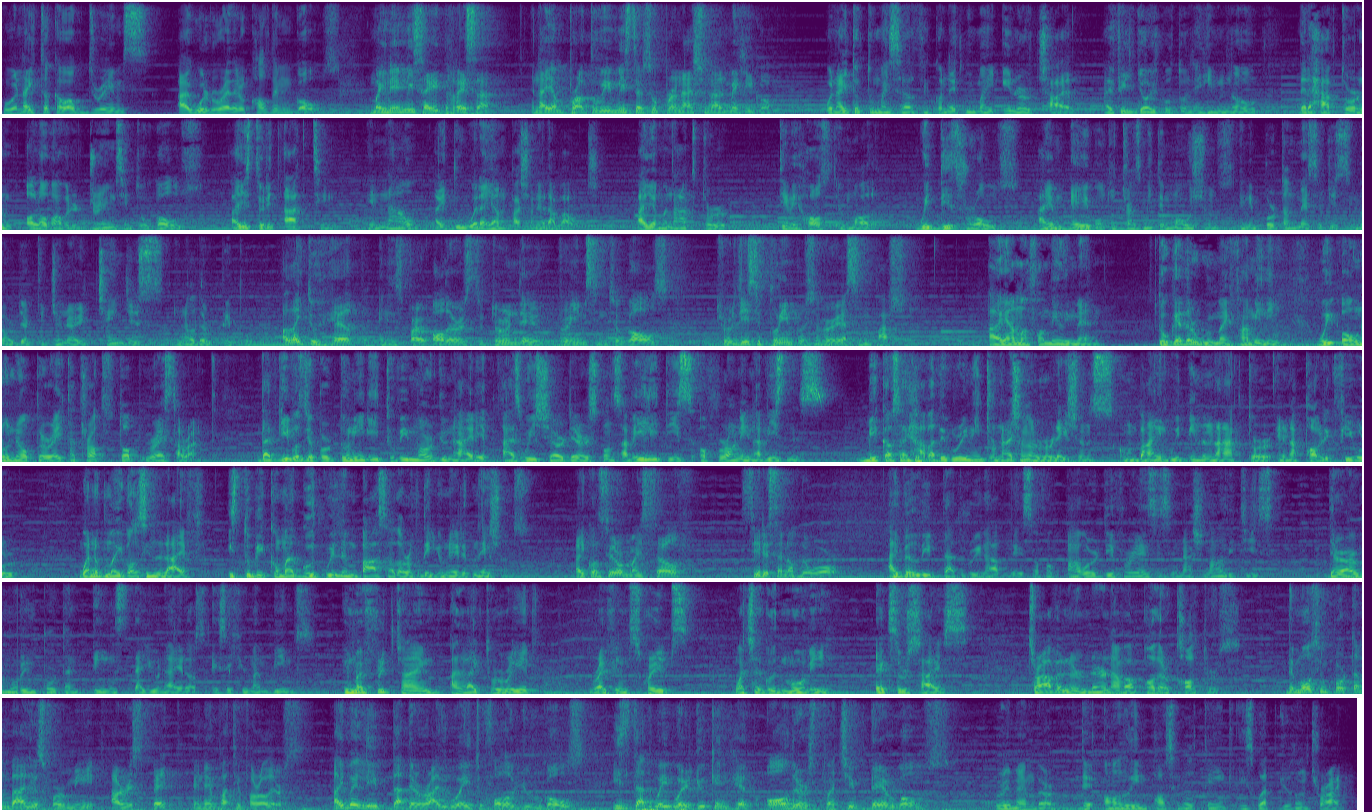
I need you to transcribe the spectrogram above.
When I talk about dreams, I would rather call them goals. My name is Zait Reza, and I am proud to be Mr. Supranational Mexico. When I talk to myself and connect with my inner child, I feel joyful to let him know that I have turned all of our dreams into goals. I studied acting, and now I do what I am passionate about. I am an actor, TV host, and model. With these roles, I am able to transmit emotions and important messages in order to generate changes in other people. I like to help and inspire others to turn their dreams into goals through discipline, perseverance, and passion. I am a family man. Together with my family, we own and operate a truck stop restaurant that gives us the opportunity to be more united as we share the responsibilities of running a business. Because I have a degree in international relations combined with being an actor and a public figure, one of my goals in life is to become a goodwill ambassador of the United Nations. I consider myself citizen of the world. I believe that regardless of our differences in nationalities, there are more important things that unite us as human beings. In my free time, I like to read, write film scripts, watch a good movie, exercise, travel and learn about other cultures. The most important values for me are respect and empathy for others. I believe that the right way to follow your goals is that way where you can help others to achieve their goals. Remember, the only impossible thing is what you don't try.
